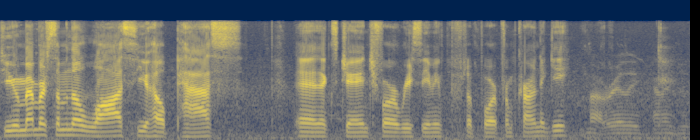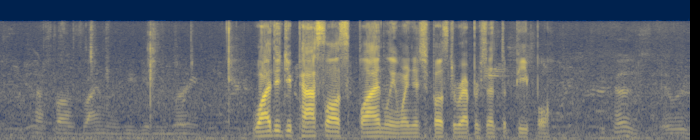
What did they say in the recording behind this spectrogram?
Do you remember some of the laws you helped pass in exchange for receiving support from Carnegie? Not really. Kind of just passed laws blindly you give me money. Why did you pass laws blindly when you're supposed to represent the people? Because it was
